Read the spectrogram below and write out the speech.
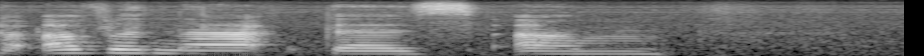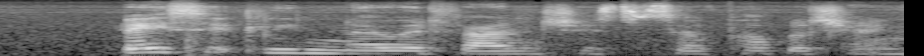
But other than that, there's um, basically no advantages to self-publishing.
